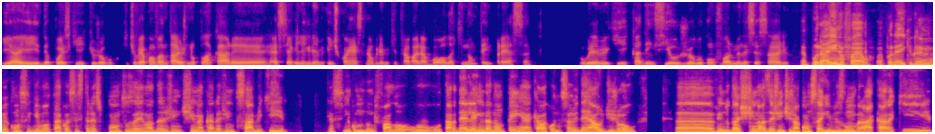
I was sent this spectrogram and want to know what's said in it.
E aí, depois que, que o jogo que tiver com a vantagem no placar, é, é ser aquele Grêmio que a gente conhece, né? O Grêmio que trabalha a bola, que não tem pressa, o Grêmio que cadencia o jogo conforme necessário. É por aí, Rafael. É por aí que o Grêmio vai conseguir voltar com esses três pontos aí lá da Argentina, cara. A gente sabe que, que assim como o Dunk falou, o, o Tardelli ainda não tem aquela condição ideal de jogo uh, vindo da China, mas a gente já consegue vislumbrar, cara, que,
